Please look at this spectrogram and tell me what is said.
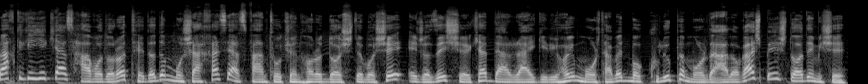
وقتی که یکی از هوادارا تعداد مشخصی از فن توکن ها رو داشته باشه، اجازه شرکت در رأیگیری های مرتبط با کلوپ مورد علاقش بهش داده میشه.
